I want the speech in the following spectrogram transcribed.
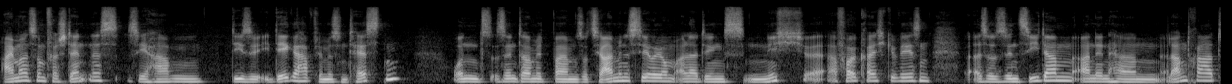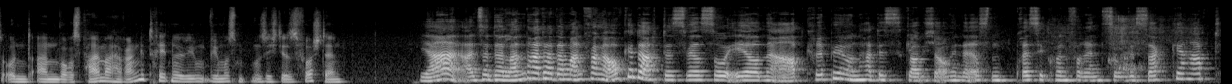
Einmal zum Verständnis, Sie haben diese Idee gehabt, wir müssen testen und sind damit beim Sozialministerium allerdings nicht äh, erfolgreich gewesen. Also sind Sie dann an den Herrn Landrat und an Boris Palmer herangetreten oder wie, wie muss, muss ich dir das vorstellen? Ja, also der Landrat hat am Anfang auch gedacht, das wäre so eher eine Art Grippe und hat es, glaube ich, auch in der ersten Pressekonferenz so gesagt gehabt.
